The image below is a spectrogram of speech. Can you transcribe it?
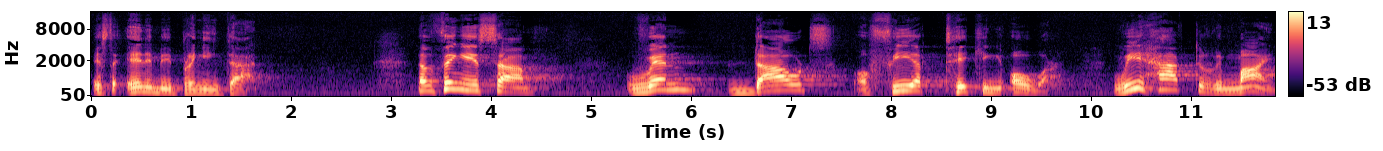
It's the enemy bringing that. Now, the thing is, um, when doubts or fear taking over, we have to remind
